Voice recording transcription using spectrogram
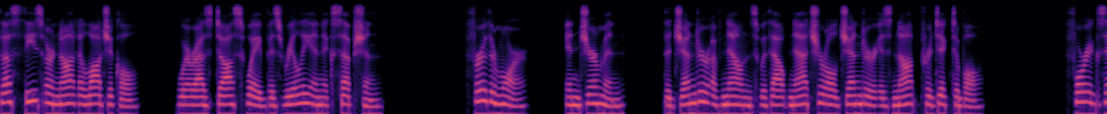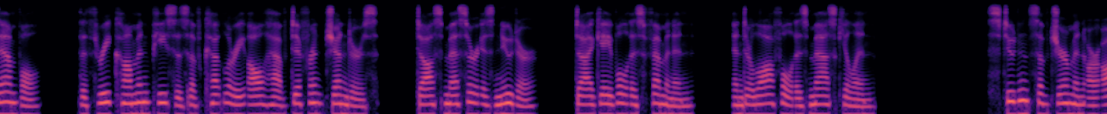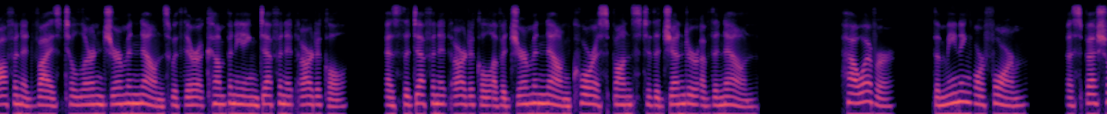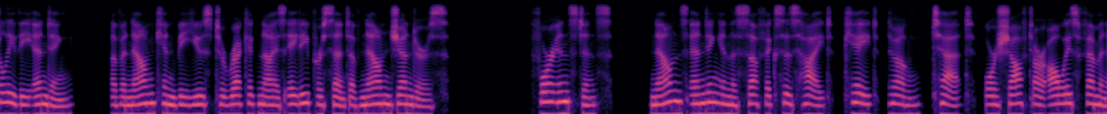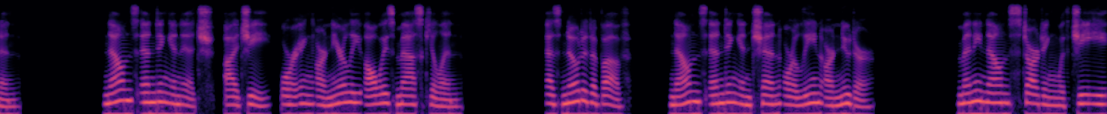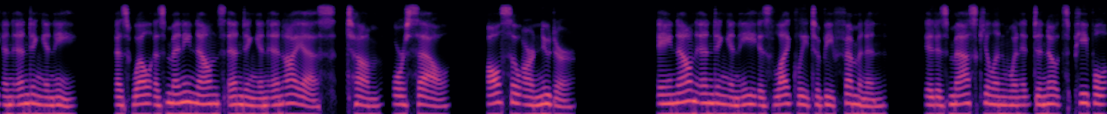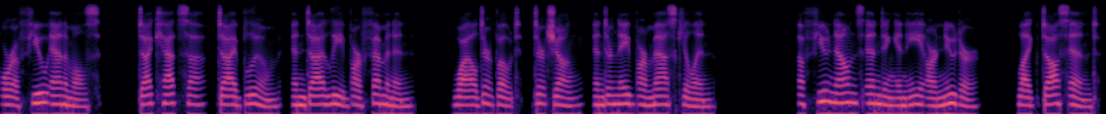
Thus these are not illogical, whereas das Weib is really an exception. Furthermore, in German, the gender of nouns without natural gender is not predictable. For example, the three common pieces of cutlery all have different genders, das Messer is neuter, die Gabel is feminine, and der Löffel is masculine. Students of German are often advised to learn German nouns with their accompanying definite article, as the definite article of a German noun corresponds to the gender of the noun. However, the meaning or form, especially the ending, of a noun can be used to recognize 80% of noun genders. For instance, nouns ending in the suffixes heit, keit, dung, tat, or shaft are always feminine. Nouns ending in ich, ig, or ing are nearly always masculine. As noted above, nouns ending in chen or lein are neuter. Many nouns starting with ge and ending in e, as well as many nouns ending in nis, tum, or sal, also are neuter. A noun ending in e is likely to be feminine, it is masculine when it denotes people or a few animals, die Katze, die Blume, and die Lieb are feminine, while der Boot, der Jung, and der Nabe are masculine. A few nouns ending in e are neuter, like das End.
